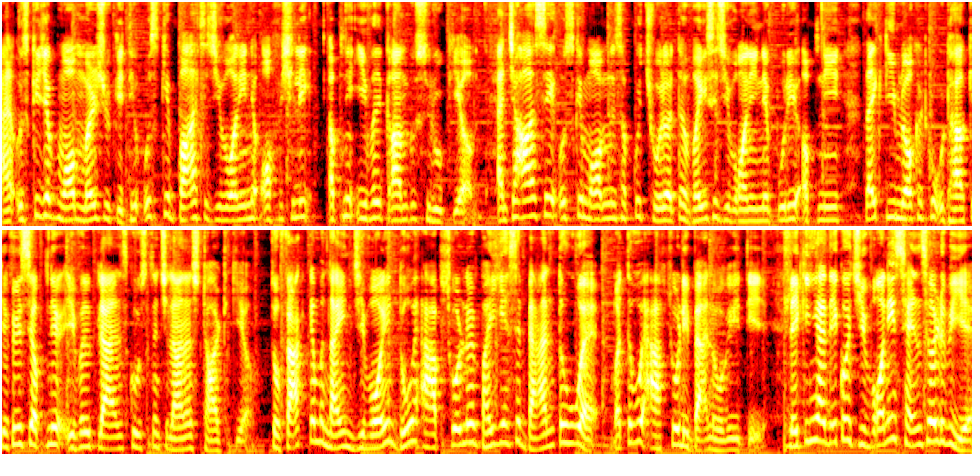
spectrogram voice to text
एंड उसकी जब मॉम मर चुकी थी, उसके बाद से जीवोनी ने ऑफिशियली अपने ईवल काम को शुरू किया। एंड जहाँ से उसके मॉम ने सब कुछ छोड़ा था, वही से जीवोनी ने पूरी अपनी लाइक टीम रॉकेट को उठा के फिर से अपने इवल प्लान को उसने चलाना स्टार्ट किया। तो फैक्ट नंबर नाइन जीवोनी दो एपिसोड में भाई, ऐसे बैन तो हुआ है। मतलब वो एपिसोड ही बैन हो गई थी। लेकिन यहाँ देखो जीवोनी सेंसर्ड भी है।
